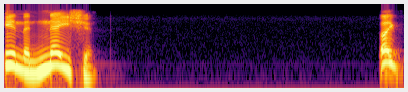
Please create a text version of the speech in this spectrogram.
in the nation. Like,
